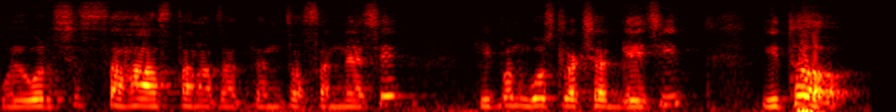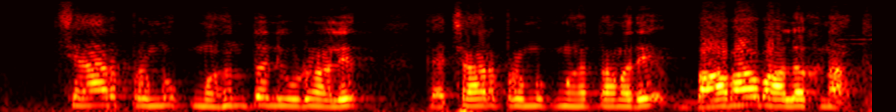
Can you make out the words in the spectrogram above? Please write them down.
वयवर्ष सहा असतानाचा त्यांचा संन्यास आहे. ही पण गोष्ट लक्षात घ्यायची. इथं चार प्रमुख महंत निवडून आलेत. त्या चार प्रमुख महंतामध्ये बाबा बालकनाथ.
